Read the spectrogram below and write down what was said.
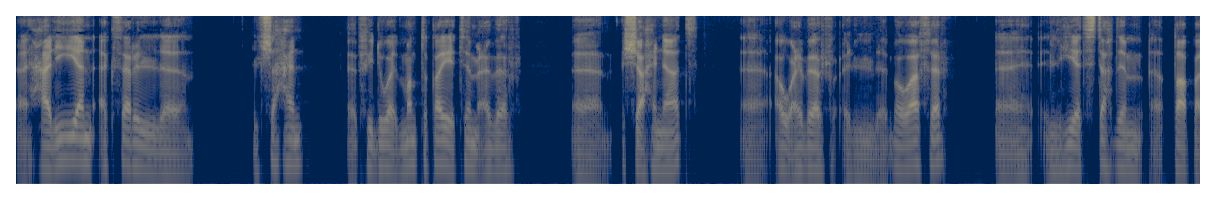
آه، حاليا أكثر الشحن في دول المنطقة يتم عبر الشاحنات أو عبر البواخر اللي هي تستخدم الطاقة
